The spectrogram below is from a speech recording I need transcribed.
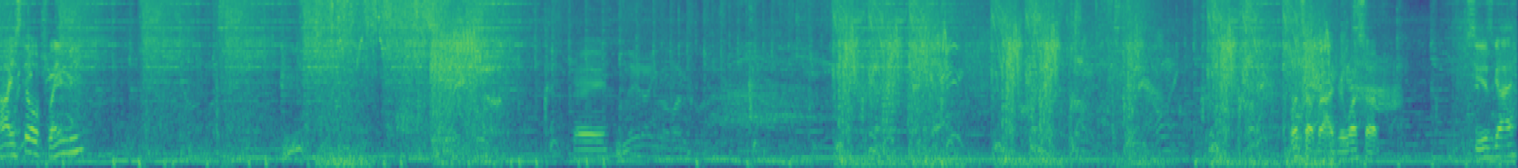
Ah, oh, he still flamed me? Okay. What's up, Roger? What's up? See this guy?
